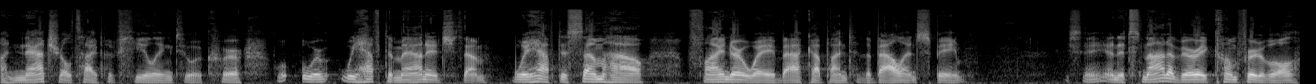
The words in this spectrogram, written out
a natural type of healing to occur, we we have to manage them. We have to somehow find our way back up onto the balance beam. You see, and it's not a very comfortable.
